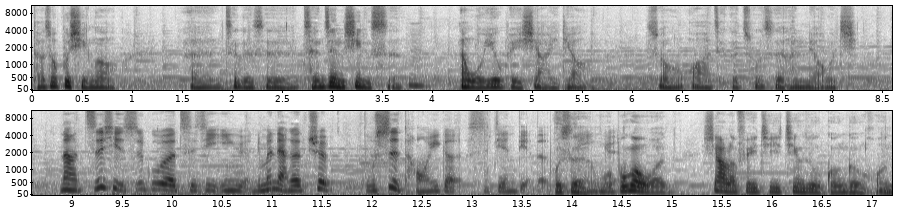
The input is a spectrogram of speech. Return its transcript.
他说不行哦，嗯，这个是诚正信实。嗯。那我又被吓一跳。说哇，这个组织很了不起。那慈禧师姑的慈济姻缘，你们两个却不是同一个时间点的。不是我，不过我下了飞机进入滚滚红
